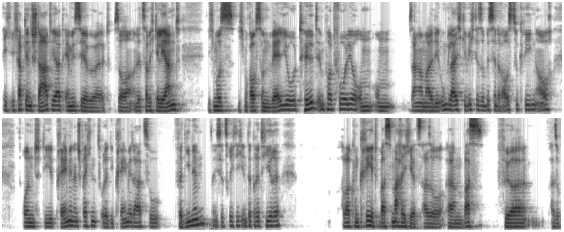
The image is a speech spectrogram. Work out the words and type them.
ich, ich habe den Startwert MSCI World. So, und jetzt habe ich gelernt, ich muss, ich brauche so ein Value-Tilt im Portfolio, um, um, sagen wir mal, die Ungleichgewichte so ein bisschen rauszukriegen auch und die Prämien entsprechend oder die Prämie da zu verdienen, wenn ich es jetzt richtig interpretiere. Aber konkret, was mache ich jetzt? Also ähm, was für, also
